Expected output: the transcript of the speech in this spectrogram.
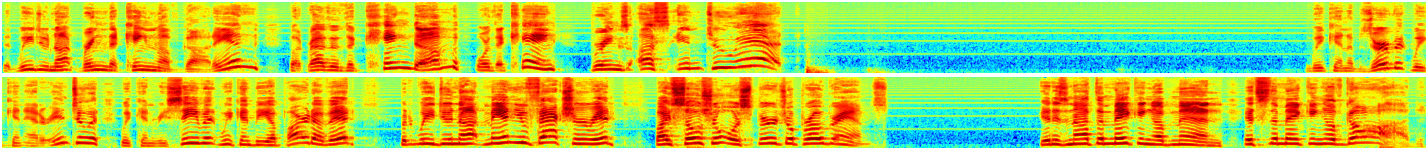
that we do not bring the kingdom of God in, but rather the kingdom or the king brings us into it. We can observe it, we can enter into it, we can receive it, we can be a part of it, but we do not manufacture it by social or spiritual programs. It is not the making of men, it's the making of God.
